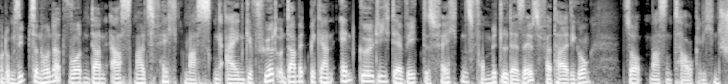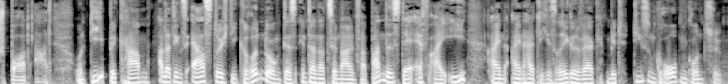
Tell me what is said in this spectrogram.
Und um 1700 wurden dann erstmals Fechtmasken eingeführt und damit begann endgültig der Weg des Fechtens vom Mittel der Selbstverteidigung zur massentauglichen Sportart. Und die bekam allerdings erst durch die Gründung des internationalen Verbandes der FII ein einheitliches Regelwerk mit diesen groben Grundzügen.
